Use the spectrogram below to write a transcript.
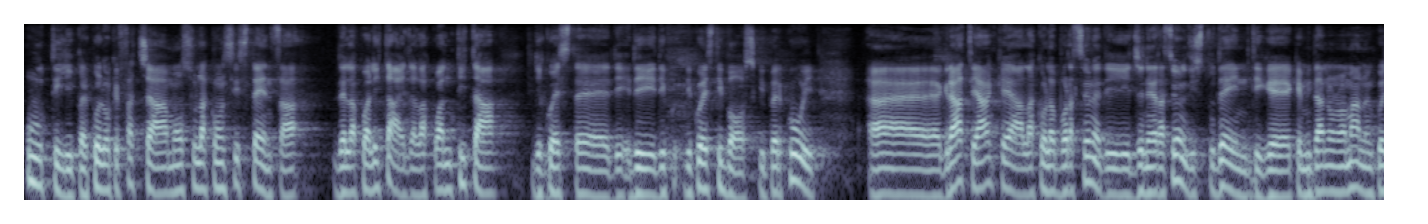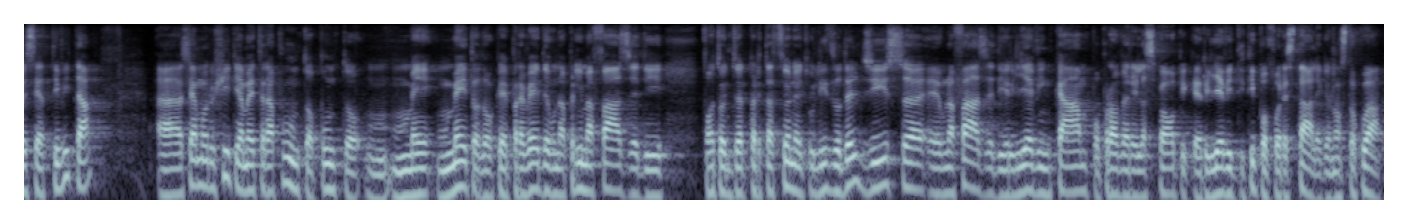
utili per quello che facciamo sulla consistenza della qualità e della quantità di, queste, di, di, di questi boschi, per cui eh, grazie anche alla collaborazione di generazioni di studenti che, che mi danno una mano in queste attività, Uh, siamo riusciti a mettere a punto, appunto un, me un, metodo che prevede una prima fase di fotointerpretazione e utilizzo del GIS e una fase di rilievi in campo, prove relascopiche, rilievi di tipo forestale che non sto qua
